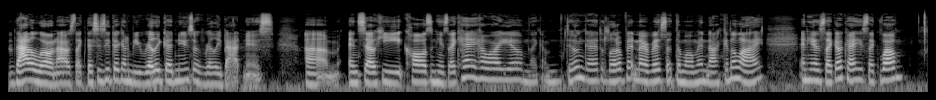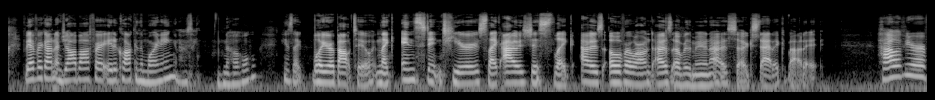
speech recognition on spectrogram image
that alone, I was like, this is either going to be really good news or really bad news. Um, and so he calls and he's like, Hey, how are you? I'm like, I'm doing good, a little bit nervous at the moment, not gonna lie. And he was like, Okay. He's like, Well, have you ever gotten a job offer at eight o'clock in the morning? And I was like, No. He's like, Well, you're about to. And like instant tears. Like I was just like, I was overwhelmed. I was over the moon. I was so ecstatic about it. How have your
